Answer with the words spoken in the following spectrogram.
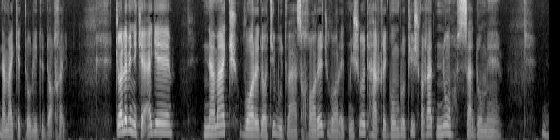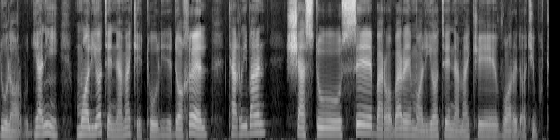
نمک تولید داخل. جالب اینه که اگه نمک وارداتی بود و از خارج وارد می شد حق گمرکیش فقط 9 صدم دلار بود. یعنی مالیات نمک تولید داخل تقریبا 63 برابر مالیات نمک وارداتی بود.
